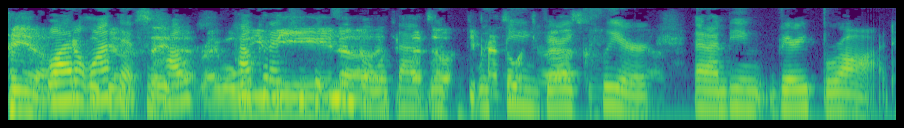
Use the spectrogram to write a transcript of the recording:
Or you know, Well, I don't want that. So how that, right? Well, how could I keep it simple Uh, without with, with on what being very asking. clear Yeah. that I'm being very broad?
